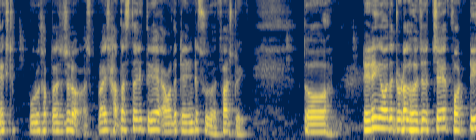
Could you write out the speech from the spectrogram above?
নেক্সট পুরো সপ্তাহ শেষ হলো, প্রায় সাতাশ তারিখ থেকে আমাদের ট্রেনিংটা শুরু হয় ফার্স্ট উইক তো ট্রেনিং আমাদের টোটাল হয়েছে হচ্ছে ফর্টি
